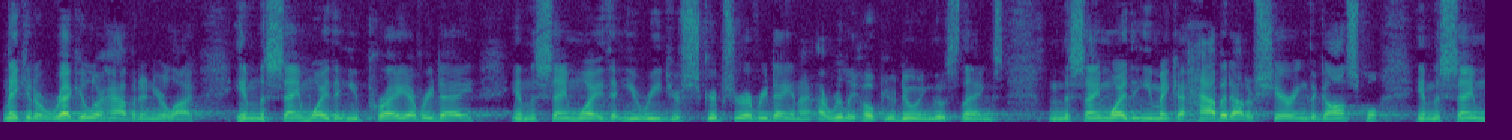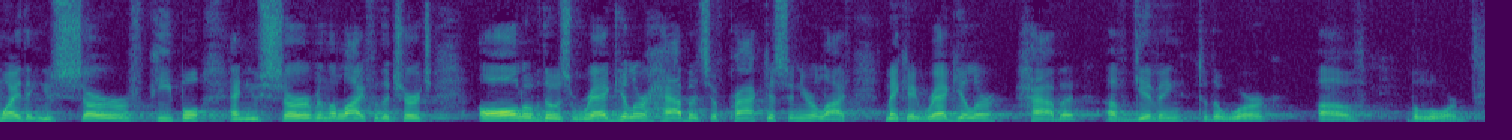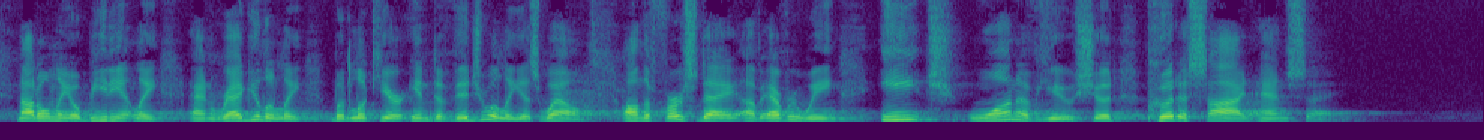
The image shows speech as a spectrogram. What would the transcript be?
Make it a regular habit in your life. In the same way that you pray every day, in the same way that you read your scripture every day, and I, I, really hope you're doing those things. In the same way that you make a habit out of sharing the gospel, in the same way that you serve people and you serve in the life of the church, all of those regular habits of practice in your life make a regular habit of giving to the work of the Lord. Not only obediently and regularly, but look here individually as well. On the first day of every week, each one of you should put aside and say,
